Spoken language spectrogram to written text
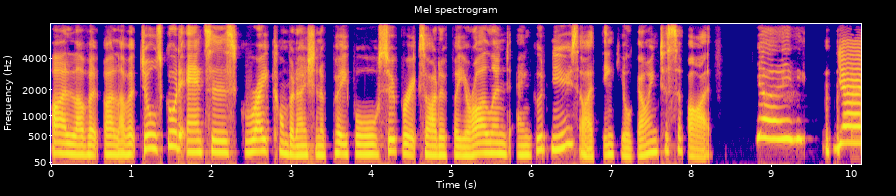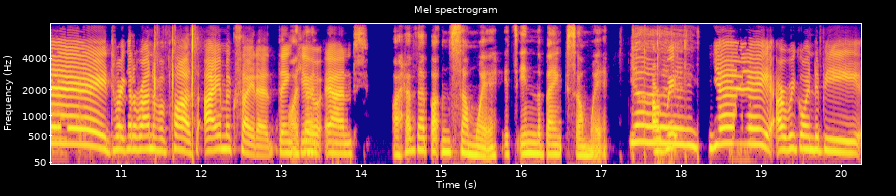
I love it. I love it. Jules, good answers. Great combination of people. Super excited for your island. And good news, I think you're going to survive. Yay. Yay! Do I get a round of applause? I am excited. Thank I you. And I have that button somewhere. It's in the bank somewhere. Yay. Are we- yay! Are we going to be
